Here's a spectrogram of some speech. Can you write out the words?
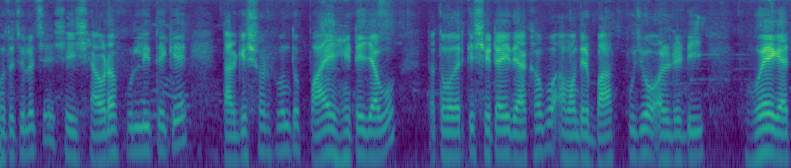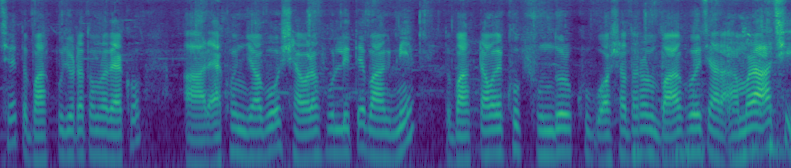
হতে চলেছে। সেই শেওড়াফুল্লি থেকে তারকেশ্বর পর্যন্ত পায়ে হেঁটে যাব। তা তোমাদেরকে সেটাই দেখাবো। আমাদের বাঁক পুজো অলরেডি হয়ে গেছে। তো বাঁক পুজোটা তোমরা দেখো। আর এখন যাব শেওড়াফুল্লিতে বাঘ নিয়ে। তো বাঘটা আমাদের খুব সুন্দর, খুব অসাধারণ বাঘ হয়েছে। আর আমরা আছি,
